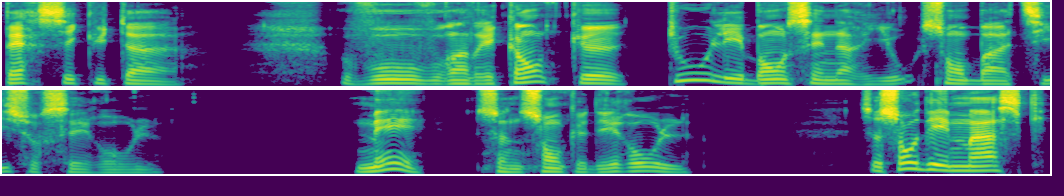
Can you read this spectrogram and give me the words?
persécuteur vous vous rendrez compte que tous les bons scénarios sont bâtis sur ces rôles. Mais ce ne sont que des rôles. Ce sont des masques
